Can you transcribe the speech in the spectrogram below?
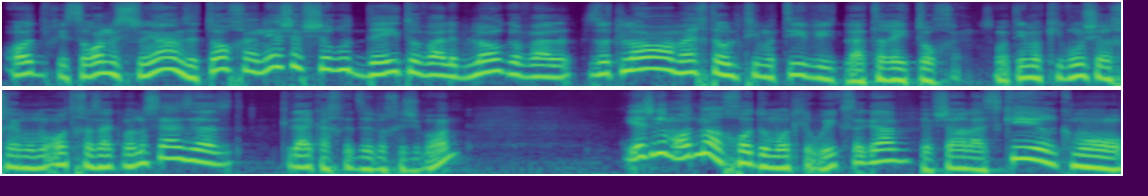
עוד חיסרון מסוים זה תוכן, יש אפשרות די טובה לבלוג, אבל זאת לא המערכת האולטימטיבית לאתרי תוכן. זאת אומרת, אם הכיוון שלכם הוא מאוד חזק בנושא הזה, אז כדאי לקחת את זה בחשבון. יש גם עוד מערכות דומות לוויקס אגב, שאפשר להזכיר, כמו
